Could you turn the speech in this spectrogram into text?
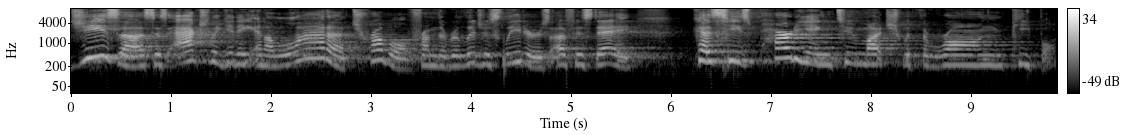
Jesus is actually getting in a lot of trouble from the religious leaders of his day because he's partying too much with the wrong people.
